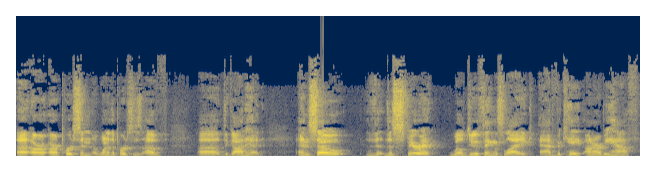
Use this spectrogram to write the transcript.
uh, or, or, a person, one of the persons of uh, the Godhead. And so the, the Spirit will do things like advocate on our behalf.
